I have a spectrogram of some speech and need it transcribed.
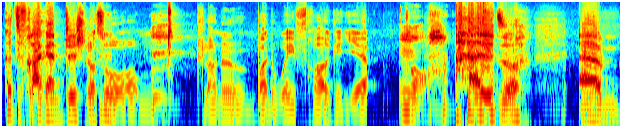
kurze Frage an dich noch so. Um, kleine, by the way, Frage, yeah. Oh. Also, ähm,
